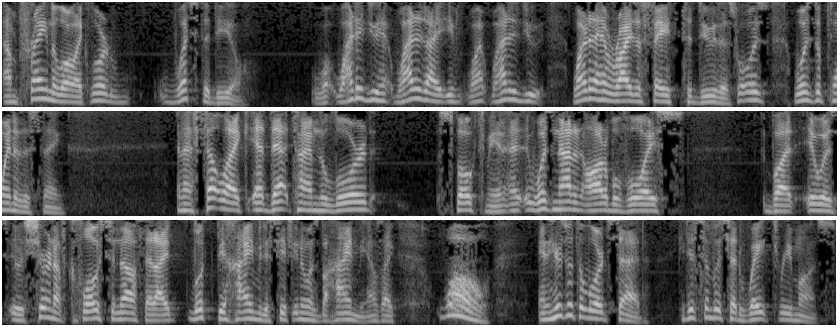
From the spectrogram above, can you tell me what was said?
I'm praying to the Lord, like Lord, what's the deal? Why did you? Why did I? Why, why did you? Why did I have a rise of faith to do this? What was what was the point of this thing? And I felt like at that time the Lord spoke to me, and it was not an audible voice, but it was it was sure enough close enough that I looked behind me to see if anyone was behind me. I was like, "Whoa!" And here's what the Lord said. He just simply said, "Wait three months.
